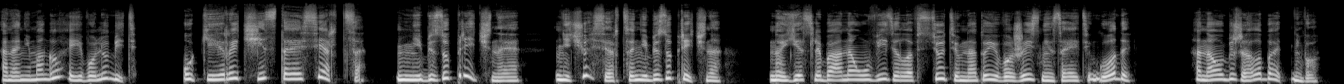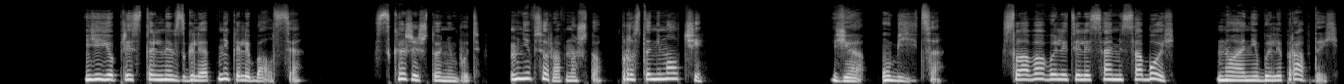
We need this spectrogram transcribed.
Она не могла его любить. У Киры чистое сердце, не безупречное. Ничего сердце не безупречно — но если бы она увидела всю темноту его жизни за эти годы, она убежала бы от него. Ее пристальный взгляд не колебался. «Скажи что-нибудь. Мне все равно что. Просто не молчи». «Я убийца». Слова вылетели сами собой, но они были правдой.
